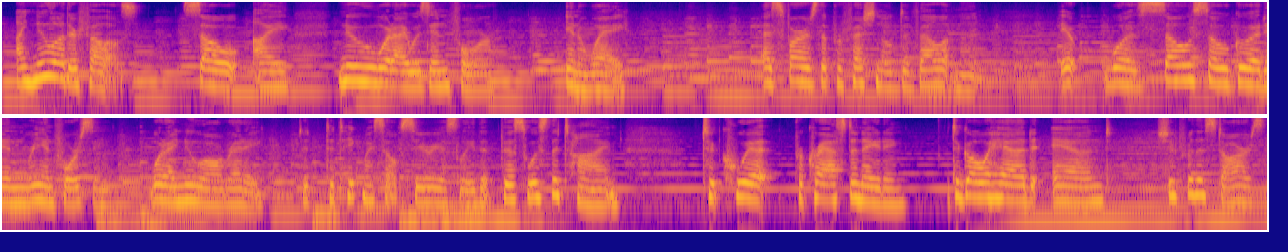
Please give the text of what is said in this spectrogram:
I knew other fellows, so I knew what I was in for, in a way. As far as the professional development, it was so, so good in reinforcing what I knew already, to, to take myself seriously, that this was the time to quit procrastinating, to go ahead and shoot for the stars.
